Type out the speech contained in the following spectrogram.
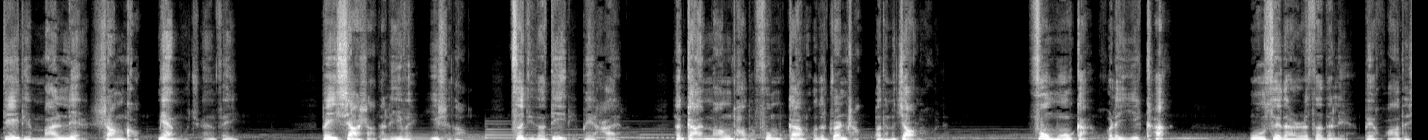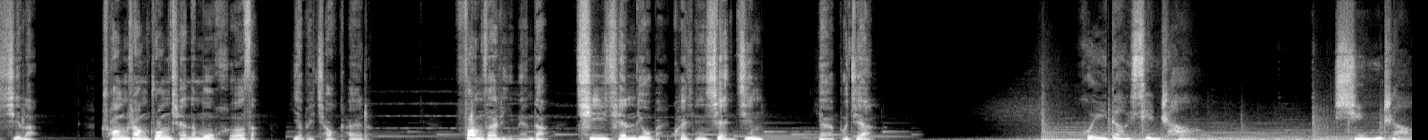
弟弟满脸伤口，面目全非。被吓傻的李伟意识到自己的弟弟被害了，他赶忙跑到父母干活的砖厂，把他们叫了回来。父母赶回来一看。五岁的儿子的脸被划得稀烂，床上装钱的木盒子也被撬开了，放在里面的七千六百块钱现金也不见了。回到现场，寻找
